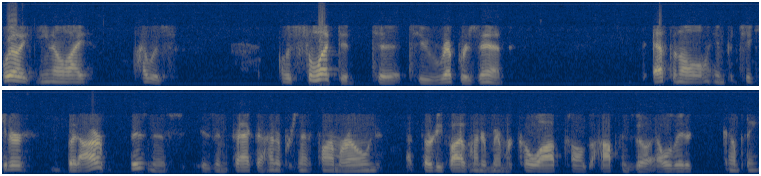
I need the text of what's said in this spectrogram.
Well, you know, I I was I was selected to to represent ethanol in particular, but our business is in fact 100% farmer owned, a 3,500 member co-op called the Hopkinsville Elevator Company,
